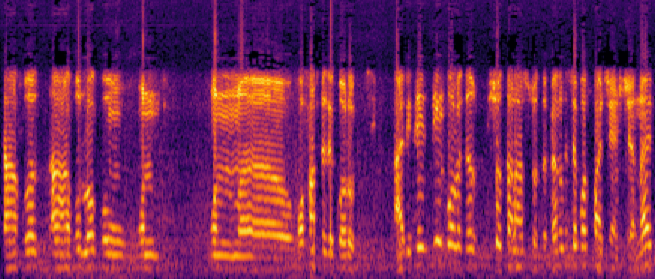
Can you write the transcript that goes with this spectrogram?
că a, fost, a avut loc un, un, un, uh, o faptă de corupție. Adică e dincolo de 100%, pentru că se pot face înșenări,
